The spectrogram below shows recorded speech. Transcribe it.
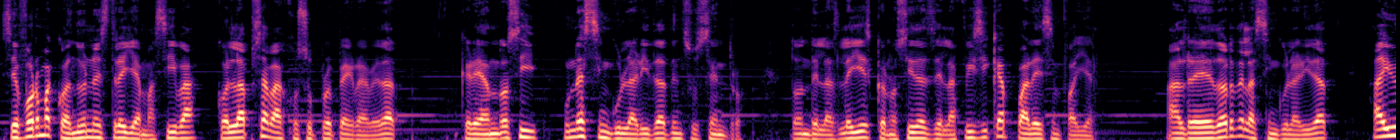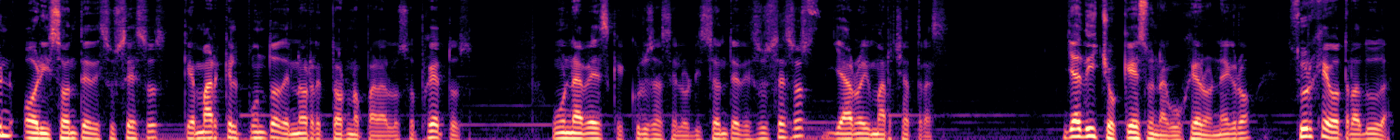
Se forma cuando una estrella masiva colapsa bajo su propia gravedad, creando así una singularidad en su centro, donde las leyes conocidas de la física parecen fallar. Alrededor de la singularidad hay un horizonte de sucesos que marca el punto de no retorno para los objetos. Una vez que cruzas el horizonte de sucesos, ya no hay marcha atrás. Ya dicho que es un agujero negro, surge otra duda.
